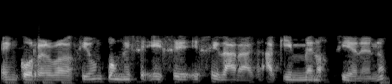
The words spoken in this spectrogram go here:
en, correlación con ese, ese, ese dar a, a, quien menos tiene, ¿no?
